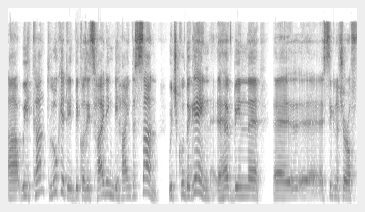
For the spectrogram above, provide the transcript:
Uh, we can't look at it because it's hiding behind the sun, which could again have been uh, a signature of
